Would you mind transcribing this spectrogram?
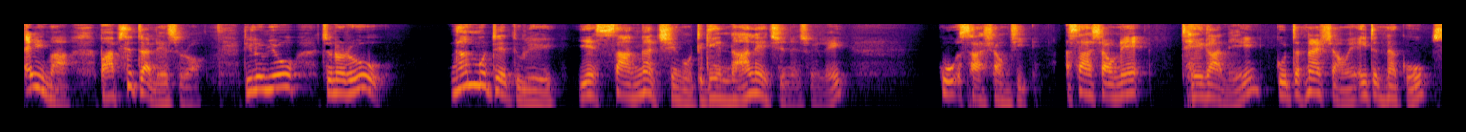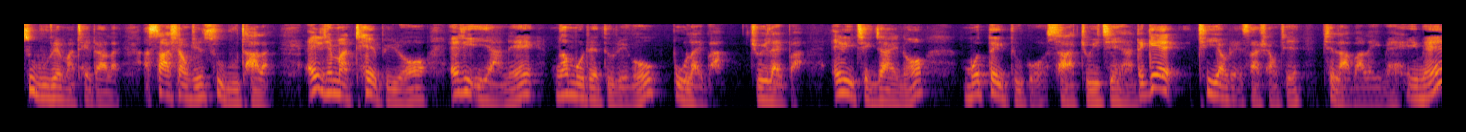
အဲ့ဒီမှာဘာဖြစ်တတ်လဲဆိုတော့ဒီလိုမျိုးကျွန်တော်တို့ငတ်မွတ်တဲ့သူတွေရဲ့စာငတ်ခြင်းကိုတကယ်နားလဲခြင်းတယ်ဆိုရင်လေကိုအစာရှောင်ကြည့်အစာရှောင်တဲ့ထဲကနေကိုတနှက်ရှောင်ရင်အဲ့တနှက်ကိုစုဘူးထဲမှာထည့်ထားလိုက်အစာရှောင်ခြင်းစုဘူးထားလိုက်အဲ့ဒီထဲမှာထည့်ပြီးတော့အဲ့ဒီအရာနဲ့ငတ်မွတ်တဲ့သူတွေကိုပို့လိုက်ပါကျွေးလိုက်ပါအဲ့ဒီချိန်ကျရင်တော့မွတ်သိပ်သူကိုအစာကျွေးခြင်းဟာတကယ် ထိရောက်တဲ့အစာရှောင်ခြင်းဖြစ်လာပါလိမ့်မယ်အာမင်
